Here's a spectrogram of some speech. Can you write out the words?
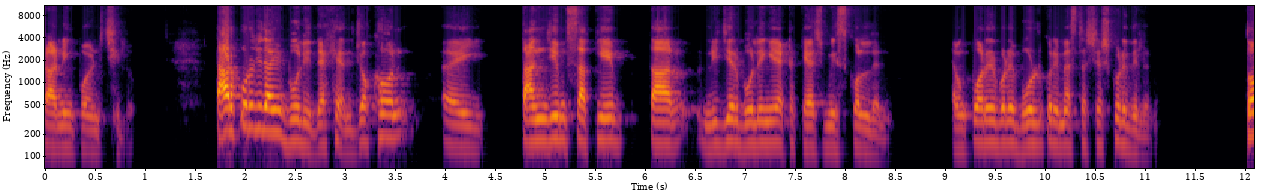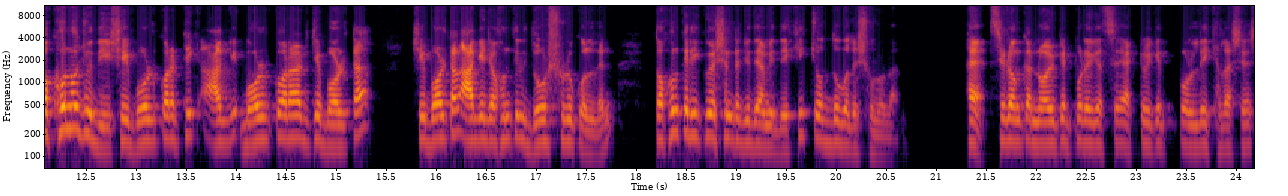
টার্নিং পয়েন্ট ছিল। তারপরে যদি আমি বলি, দেখেন যখন এই তানজিম সাকিব তার নিজের বোলিংয়ে একটা ক্যাচ মিস করলেন এবং পরের বলে বোল্ড করে ম্যাচটা শেষ করে দিলেন। তখনও যদি সেই বোল্ড করার ঠিক আগে বোল্ড করার যে বলটা সেই বলটার আগে যখন তিনি দৌড় শুরু করলেন, তখনকার ইকুয়েশনটা যদি আমি দেখি, চোদ্দ বলে ষোলো রান হ্যাঁ শ্রীলঙ্কার নয় উইকেট পড়ে গেছে একটা উইকেট পড়লেই খেলা শেষ।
